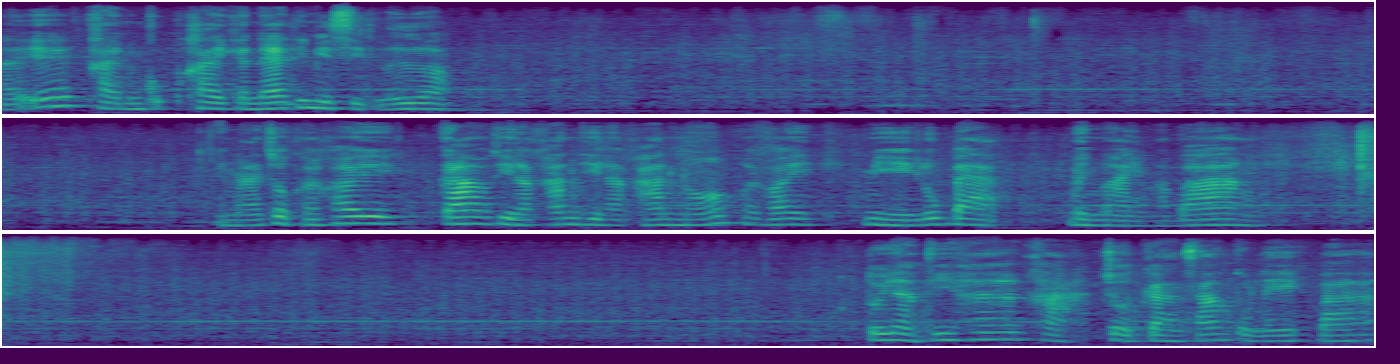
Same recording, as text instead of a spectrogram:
แล้วเอ๊ะใครเป็นกลุ่มใครกันแน่ที่มีสิทธิ์เลือกเห็นไหมจดค่อยๆก้าวทีละขั้นทีละขั้นเนาะค่อยๆ มีรูปแบบใหม่ๆมาบ้าง ตัวอย่างที่ 5 ค่ะ โจทย์การสร้างตัวเลขบ้าง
